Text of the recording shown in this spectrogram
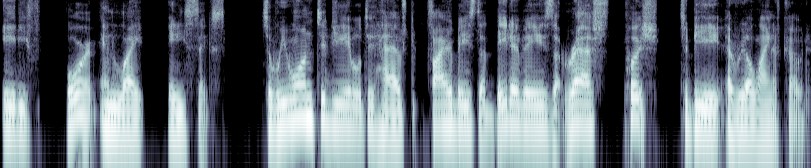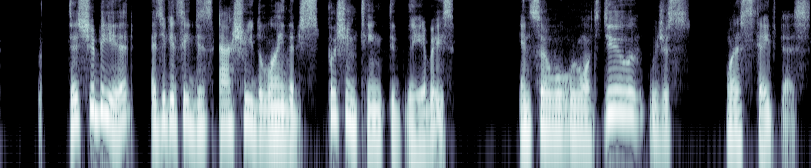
84 and line 86. So we want to be able to have firebase.database.rest push to be a real line of code. This should be it. As you can see, this is actually the line that's pushing things to the database. And so what we want to do, we just want to save this.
